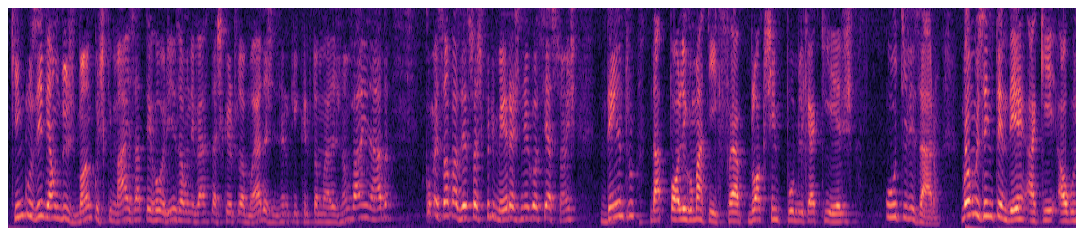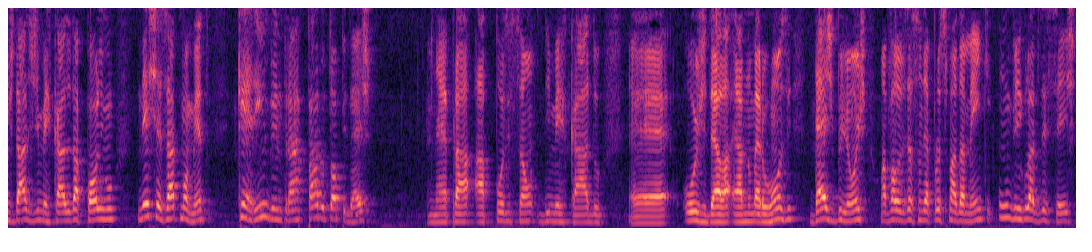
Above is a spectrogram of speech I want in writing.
que inclusive é um dos bancos que mais aterroriza o universo das criptomoedas, dizendo que criptomoedas não valem nada, começou a fazer suas primeiras negociações dentro da Polygon Matic, foi a blockchain pública que eles utilizaram. Vamos entender aqui alguns dados de mercado da Polygon neste exato momento, querendo entrar para o top 10 né, para a posição de mercado é, hoje dela é a número 11, 10 bilhões, uma valorização de aproximadamente 1,16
